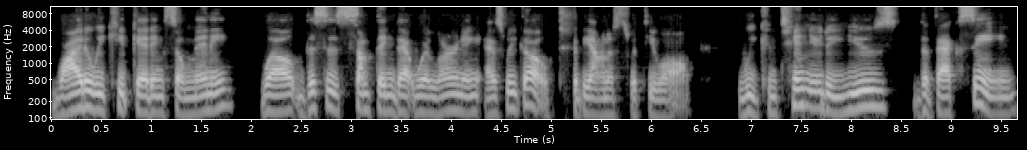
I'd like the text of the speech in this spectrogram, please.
Why do we keep getting so many? Well, this is something that we're learning as we go, to be honest with you all. We continue to use the vaccine,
